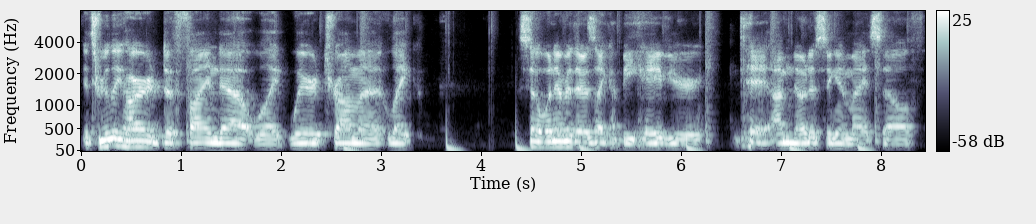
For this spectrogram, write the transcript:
It's really hard to find out like where trauma, like, so whenever there's like a behavior that I'm noticing in myself,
